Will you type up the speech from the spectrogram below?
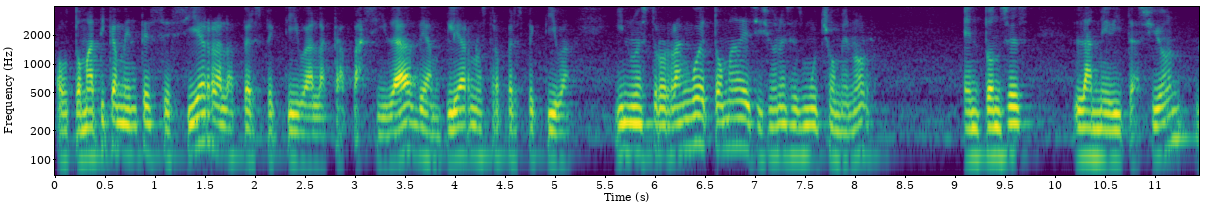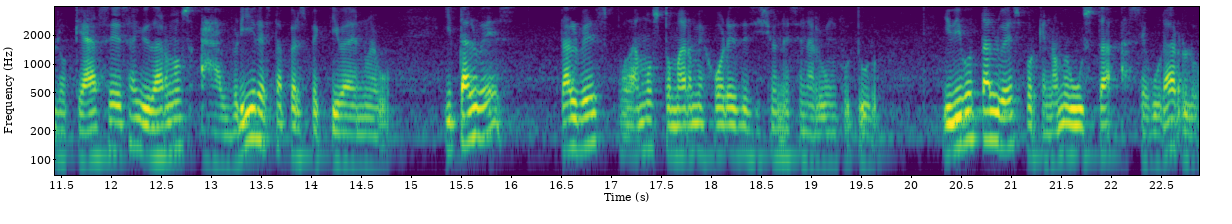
automáticamente se cierra la perspectiva, la capacidad de ampliar nuestra perspectiva y nuestro rango de toma de decisiones es mucho menor. Entonces, la meditación lo que hace es ayudarnos a abrir esta perspectiva de nuevo y tal vez, tal vez podamos tomar mejores decisiones en algún futuro. Y digo tal vez porque no me gusta asegurarlo,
